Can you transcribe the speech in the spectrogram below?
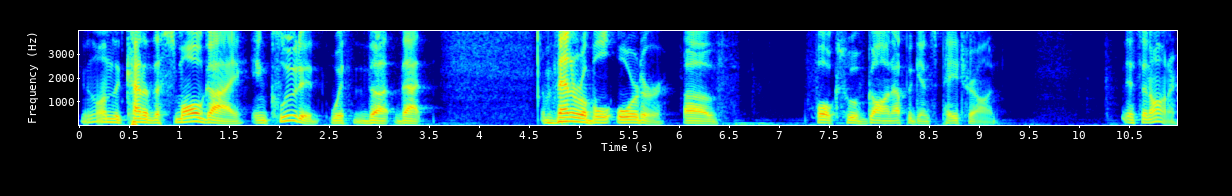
You know, I'm the kind of the small guy included with the that venerable order of folks who have gone up against Patreon. It's an honor.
